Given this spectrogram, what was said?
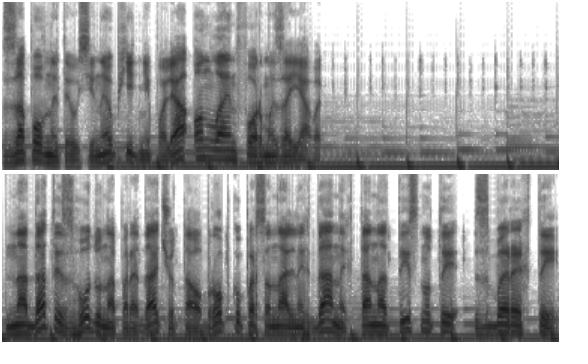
Заповнити усі необхідні поля онлайн форми заяви. Надати згоду на передачу та обробку персональних даних та натиснути Зберегти.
